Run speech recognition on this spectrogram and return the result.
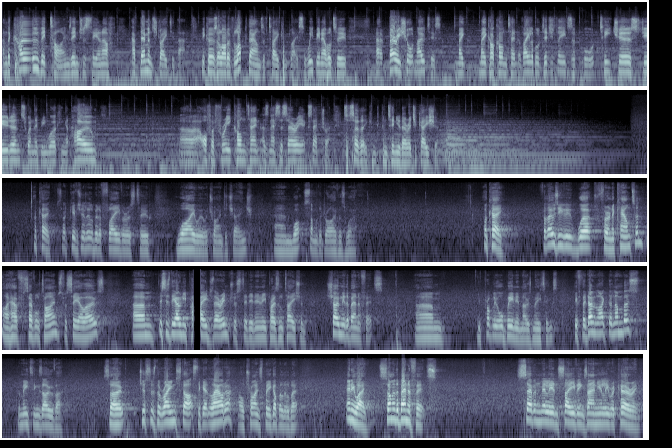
And the COVID times, interestingly enough, have demonstrated that because a lot of lockdowns have taken place. So we've been able to, at very short notice, make make our content available digitally to support teachers, students when they've been working at home, uh, offer free content as necessary, etc., so that they can continue their education. Okay, so that gives you a little bit of flavour as to why we were trying to change and what some of the drivers were. Okay, for those of you who worked for an accountant, I have several times for COOs. Um, this is the only page they're interested in any presentation. Show me the benefits. Um, you've probably all been in those meetings. If they don't like the numbers, the meeting's over. So just as the rain starts to get louder, I'll try and speak up a little bit. Anyway, some of the benefits. 7 million savings annually recurring.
